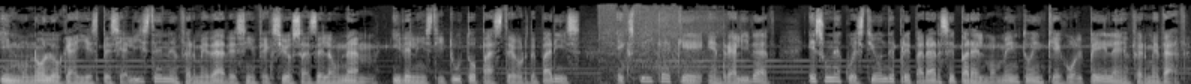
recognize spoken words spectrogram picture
inmunóloga y especialista en enfermedades infecciosas de la UNAM y del Instituto Pasteur de París, explica que, en realidad, es una cuestión de prepararse para el momento en que golpee la enfermedad.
